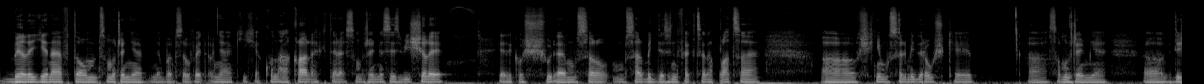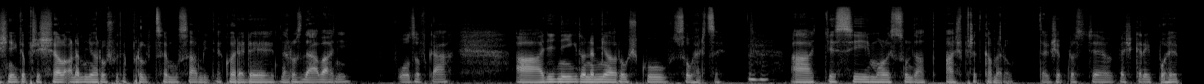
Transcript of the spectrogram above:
byly jiné v tom, samozřejmě nebudeme se mluvit o nějakých jako nákladech, které samozřejmě si zvýšily, jelikož všude musel, musel být dezinfekce na place, uh, všichni museli mít roušky, uh, samozřejmě, uh, když někdo přišel a neměl roušku, tak produkce musela být jako ready na rozdávání v úvozovkách a jediný, kdo neměl roušku, jsou herci. Mm-hmm. A ti si mohli sundat až před kamerou. Takže prostě veškerý pohyb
